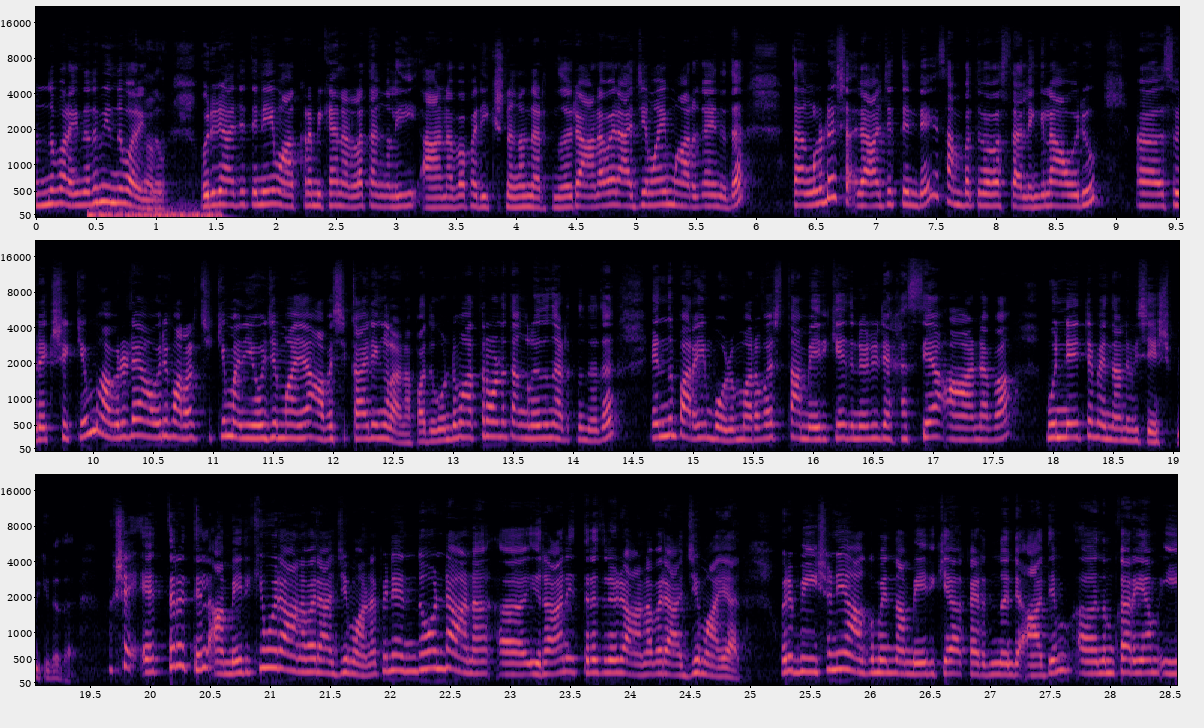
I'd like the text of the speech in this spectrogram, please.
അന്ന് പറയുന്നതും ഇന്ന് പറയുന്നതും. ഒരു രാജ്യത്തിനെയും ആക്രമിക്കാനല്ല തങ്ങൾ ഈ ആണവ പരീക്ഷണങ്ങൾ നടത്തുന്നത് ഒരു ആണവ രാജ്യമായി മാറുക എന്നത് തങ്ങളുടെ രാജ്യത്തിന്റെ സമ്പദ് വ്യവസ്ഥ അല്ലെങ്കിൽ ആ ഒരു സുരക്ഷയ്ക്കും അവരുടെ ആ ഒരു വളർച്ചയ്ക്കും അനുയോജ്യമായ ആവശ്യകാര്യങ്ങളാണ്. അപ്പൊ അതുകൊണ്ട് മാത്രമാണ് തങ്ങൾ ഇത് നടത്തുന്നത് എന്ന് പറയുമ്പോഴും മറുവശത്ത് അമേരിക്ക ഇതിനൊരു രഹസ്യ ആണവ മുന്നേറ്റം എന്നാണ് വിശേഷിപ്പിക്കുന്നത്. പക്ഷേ എത്തരത്തിൽ അമേരിക്കയും ഒരു ആണവ രാജ്യമാണ്. പിന്നെ എന്തുകൊണ്ടാണ് ഇറാൻ ഇത്തരത്തിലൊരു ആണവ രാജ്യമായാൽ ഒരു ഭീഷണിയാകുമെന്ന് അമേരിക്ക കരുതുന്നതിന്റെ ആദ്യം നമുക്കറിയാം ഈ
